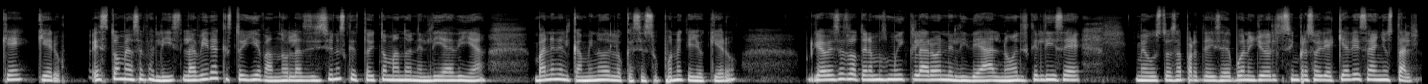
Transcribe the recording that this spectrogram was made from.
¿qué quiero? ¿Esto me hace feliz? ¿La vida que estoy llevando, las decisiones que estoy tomando en el día a día, van en el camino de lo que se supone que yo quiero? Porque a veces lo tenemos muy claro en el ideal, ¿no? Es que él dice, me gustó esa parte, dice, bueno, yo siempre soy de aquí a 10 años tal.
